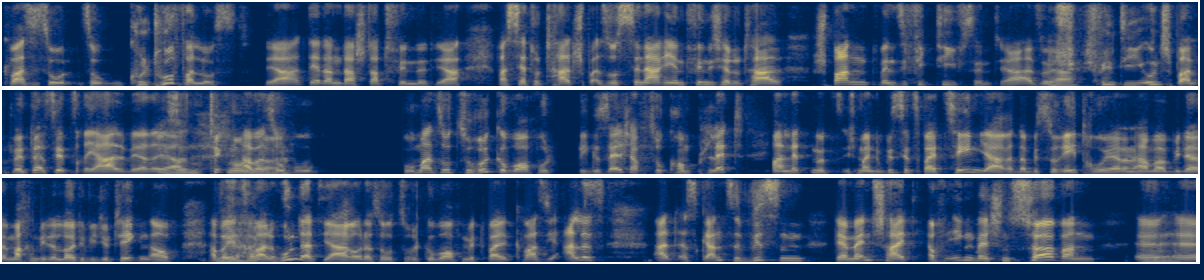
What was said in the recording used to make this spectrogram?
quasi so, so ein Kulturverlust, ja, der dann da stattfindet, ja, was ja total spannend, so Szenarien finde ich ja total spannend, wenn sie fiktiv sind, ja, also Ja. ich, finde die unspannend, wenn das jetzt real wäre, ja, ein Ticken aber so, wo, wo man so zurückgeworfen, wo die Gesellschaft so komplett mal nicht nutzt. Ich meine, du bist jetzt bei zehn Jahren, dann bist du Retro, ja, dann haben wir wieder, machen wieder Leute Videotheken auf. Aber jetzt Ja. mal 100 Jahre oder so zurückgeworfen wird, weil quasi alles, all- das ganze Wissen der Menschheit auf irgendwelchen Servern äh, Mhm. äh,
